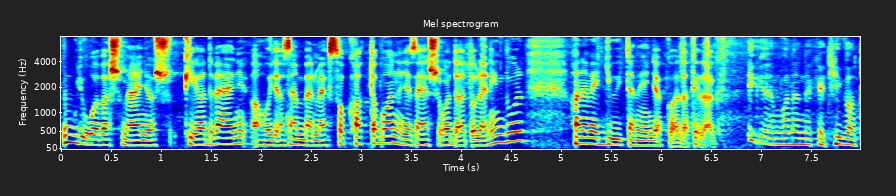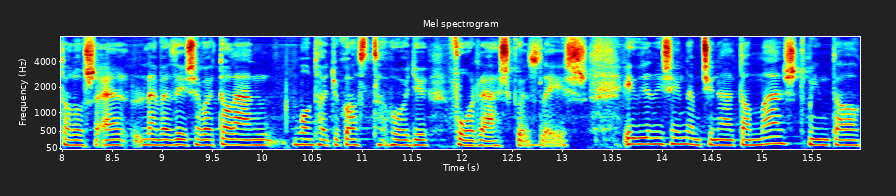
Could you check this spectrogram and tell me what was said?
úgy olvasmányos kiadvány, ahogy az ember megszokhatta volna, hogy az első oldaltól elindul, hanem egy gyűjtemény gyakorlatilag. Igen, van ennek egy hivatalos elnevezése, vagy talán mondhatjuk azt, hogy forrásközlés. Én ugyanis én nem csináltam mást, mint a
